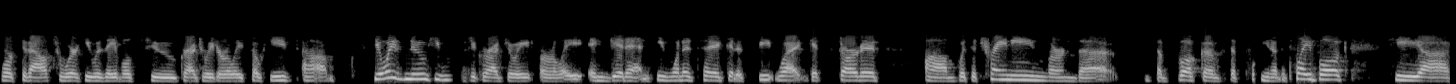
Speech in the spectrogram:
worked it out to where he was able to graduate early. So he um, he always knew he wanted to graduate early and get in. He wanted to get his feet wet, get started um, with the training, learn the the book of the you know the playbook. He uh,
